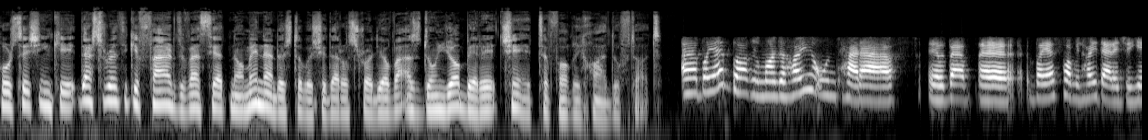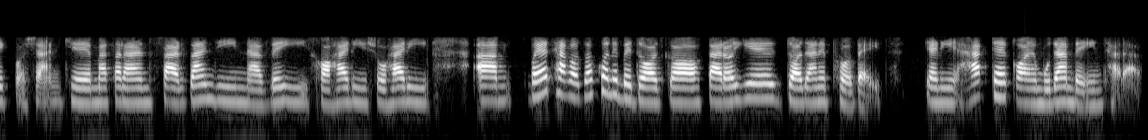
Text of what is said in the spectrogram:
پرسش این که در صورتی که فرد وصیت نامه نداشته باشه در استرالیا و از دنیا بره چه اتفاقی خواهد افتاد؟ باید باقی مانده های اون طرف و باید فامیل های درجه یک باشن که مثلا فرزندی، نوهی، خواهری، شوهری باید تقاضا کنه به دادگاه برای دادن پروبیت یعنی حق قائم بودن به این طرف.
